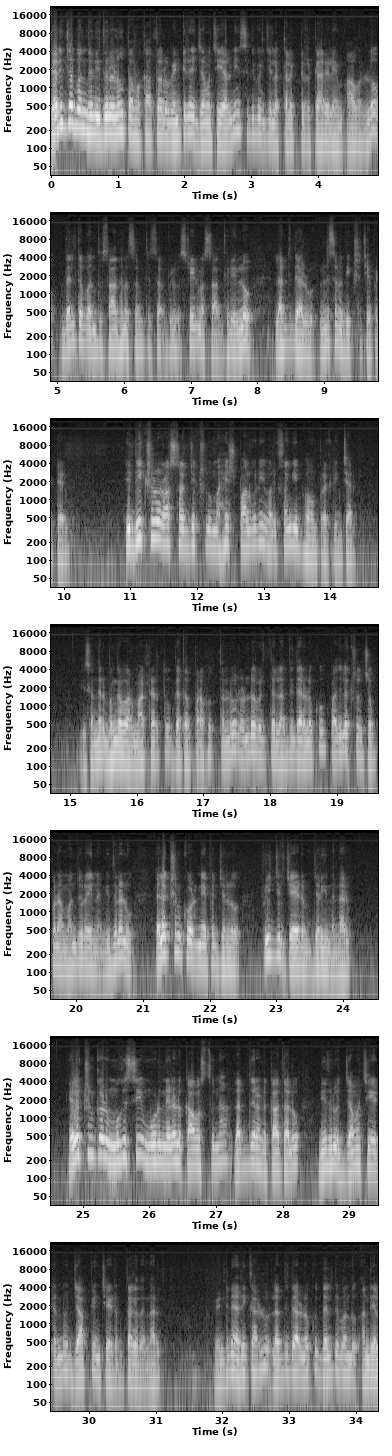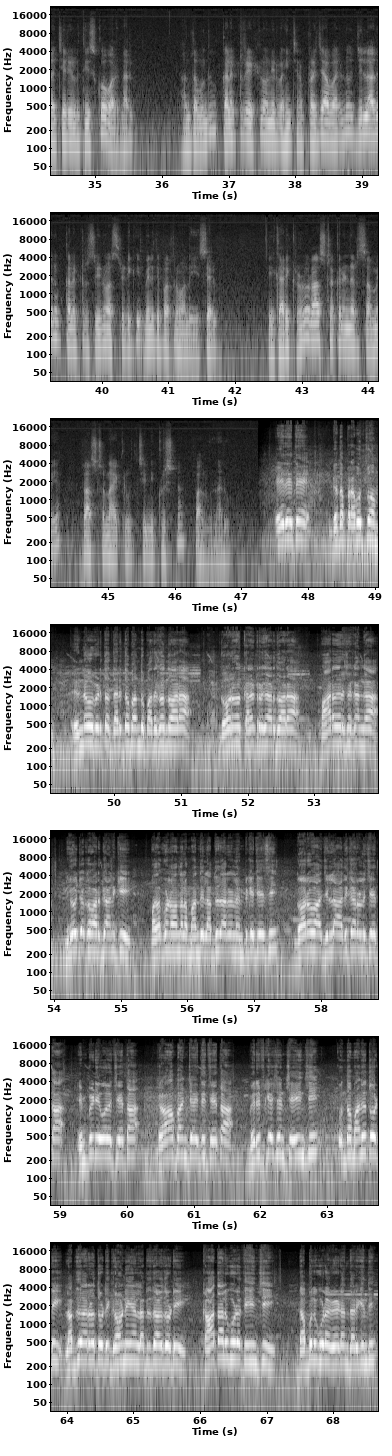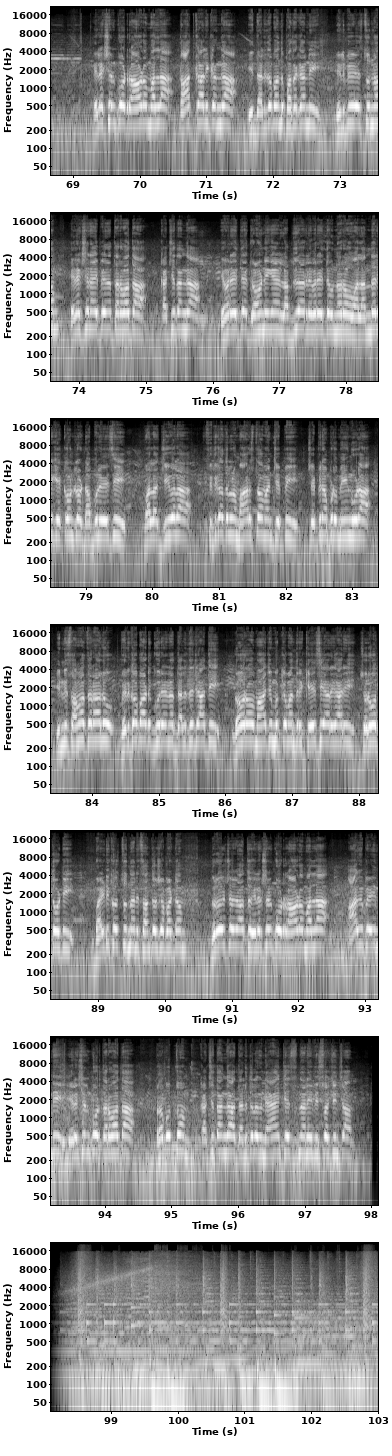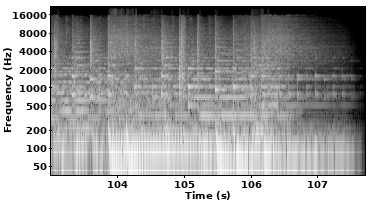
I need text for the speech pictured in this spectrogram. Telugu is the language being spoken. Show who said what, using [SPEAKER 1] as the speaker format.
[SPEAKER 1] దళిత బంధు నిధులను తమ ఖాతాలో వెంటనే జమ చేయాలని సిద్దిపేట జిల్లా కలెక్టర్ కార్యాలయం ఆవరణలో దళిత బంధు సాధన సమితి సభ్యులు శ్రీనివాస్ ఆధ్వర్యంలో లబ్ధిదారులు నిరసన దీక్ష చేపట్టారు. ఈ దీక్షలో రాష్ట్ర అధ్యక్షులు మహేష్ పాల్గొని వారికి సంఘీభావం ప్రకటించారు. ఈ సందర్భంగా వారు మాట్లాడుతూ గత ప్రభుత్వంలో రెండో విడత లబ్ధిదారులకు పది లక్షల చొప్పున మంజూరైన నిధులను ఎలక్షన్ కోడ్ నేపథ్యంలో ఫ్రిడ్జ్లు చేయడం జరిగిందన్నారు. ఎలక్షన్ కోడ్ ముగిసి మూడు నెలలు కావస్తున్నా లబ్ధిదారుల ఖాతాలో నిధులు జమ చేయడంలో జాప్యం చేయడం తగదన్నారు. వెంటనే అధికారులు లబ్ధిదారులకు దళిత బంధు అందేలా చర్యలు తీసుకోవాలన్నారు. అంతకుముందు కలెక్టరేట్లో నిర్వహించిన ప్రజావారిలో జిల్లా అదనపు కలెక్టర్ శ్రీనివాస్ రెడ్డికి వినతి పత్రం అందజేశారు. ఈ కార్యక్రమంలో రాష్ట్ర కన్వీనర్ సమ్మయ్య రాష్ట్ర నాయకులు చిన్ని కృష్ణ పాల్గొన్నారు.
[SPEAKER 2] ఏదైతే గత ప్రభుత్వం రెండవ విడత దళిత బంధు పథకం ద్వారా గౌరవ కలెక్టర్ గారి ద్వారా పారదర్శకంగా నియోజకవర్గానికి పదకొండు వందల మంది లబ్ధిదారులను ఎంపిక చేసి గౌరవ జిల్లా అధికారుల చేత ఎంపీడీఓల చేత గ్రామ పంచాయతీ చేత వెరిఫికేషన్ చేయించి కొంతమందితోటి లబ్ధిదారులతోటి గ్రౌండింగ్ అయిన లబ్ధిదారులతోటి ఖాతాలు కూడా తీయించి డబ్బులు కూడా వేయడం జరిగింది. ఎలక్షన్ కోడ్ రావడం వల్ల తాత్కాలికంగా ఈ దళిత బంధు పథకాన్ని నిలిపివేస్తున్నాం. ఎలక్షన్ అయిపోయిన తర్వాత ఖచ్చితంగా ఎవరైతే గ్రౌండింగ్ అయిన లబ్ధిదారులు ఎవరైతే ఉన్నారో వాళ్ళందరికీ అకౌంట్లో డబ్బులు వేసి వాళ్ళ జీవన స్థితిగతులను మారుస్తామని చెప్పి చెప్పినప్పుడు మేము కూడా ఇన్ని సంవత్సరాలు వెనుకబాటుకు గురైన దళిత జాతి గౌరవ మాజీ ముఖ్యమంత్రి కేసీఆర్ గారి చొరవతోటి బయటకు వస్తుందని సంతోషపడ్డాం. దురదృష్టజాతు ఎలక్షన్ కోడ్ రావడం వల్ల ఆగిపోయింది. ఎలక్షన్ కోడ్ తర్వాత ప్రభుత్వం ఖచ్చితంగా దళితులకు న్యాయం చేస్తుందని విశ్వసించాం.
